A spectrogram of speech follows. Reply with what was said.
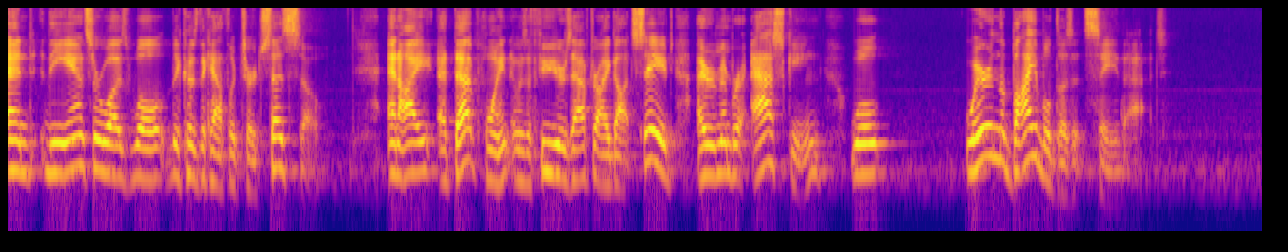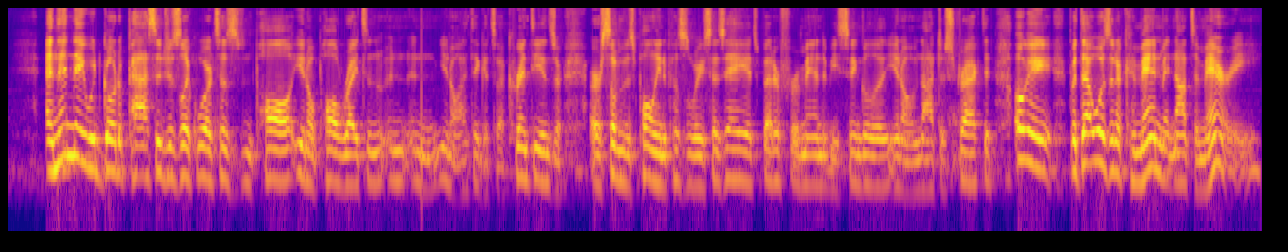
And the answer was, Well, because the Catholic Church says so. And I, at that point, it was a few years after I got saved, I remember asking, Well, where in the Bible does it say that? And then they would go to passages like where it says in Paul, you know, Paul writes in you know, I think it's a Corinthians or, or some of his Pauline epistles where he says, hey, it's better for a man to be single, uh, you know, not distracted. Okay, but that wasn't a commandment not to marry.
